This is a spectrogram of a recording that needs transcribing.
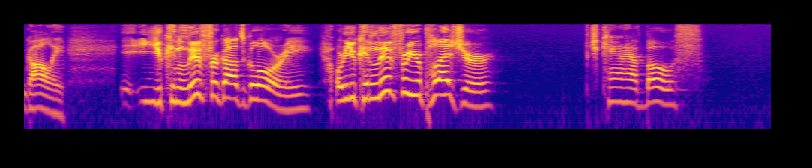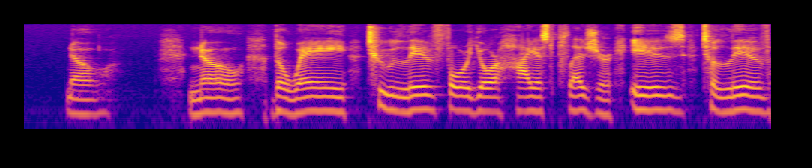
golly, you can live for God's glory or you can live for your pleasure, but you can't have both. No. No, the way to live for your highest pleasure is to live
